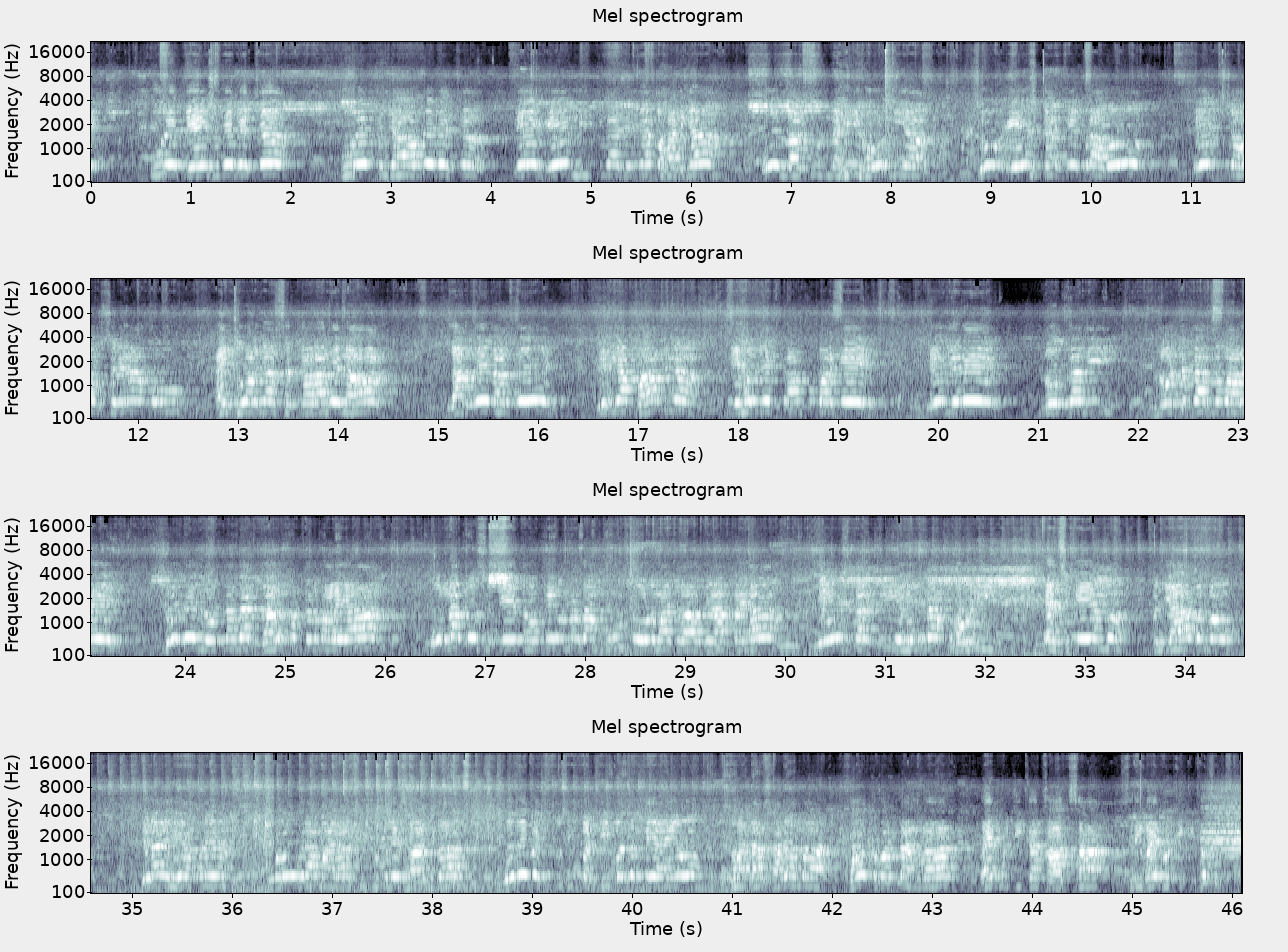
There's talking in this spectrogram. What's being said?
ਪੂਰੇ ਦੇਸ਼ ਦੇ ਵਿੱਚ, ਪੂਰੇ ਪੰਜਾਬ ਦੇ ਵਿੱਚ, ਕਿ ਇਹ ਨੀਤੀਆਂ ਜਿਹੜੀਆਂ ਤੁਹਾਡੀਆਂ, ਉਹ ਲਾਗੂ ਨਹੀਂ ਹੋਣਗੀਆਂ। ਸੋ ਇਸ ਕਰਕੇ ਭਰਾਵੋ, ਇਹ ਚੌਂਕ ਸਵੇਰਾ ਪਊ, ਇੱਥੋਂ ਵਾਲੀਆਂ ਸਰਕਾਰਾਂ ਦੇ ਨਾਲ ਲੜਦੇ ਲੜਦੇ ਜਿਹੜੀਆਂ ਬਾਹਰਲੀਆਂ ਇਹੋ ਜਿਹੇ ਟਰੰਪ ਵਰਗੇ ਇਹ ਜਿਹੜੇ ਲੋਕਾਂ ਦੀ ਲੁੱਟ ਕਰਨ ਵਾਲੇ, ਛੋਟੇ ਲੋਕਾਂ ਦਾ ਗਲ ਘੁੱਟਣ ਵਾਲੇ ਆ, ਉਹਨਾਂ ਤੋਂ ਸੁਚੇਤ ਹੋ ਕੇ ਉਹਨਾਂ ਦਾ ਮੂੰਹ ਤੋੜਵਾ ਜਵਾਬ ਦੇਣਾ ਪੈਣਾ। ਇਸ ਕਰਕੇ ਇਹ ਜਿਹੜਾ ਫੌਰੀ ਐਚਕੇਐਮ ਪੰਜਾਬ ਵੱਲੋਂ ਜਿਹੜਾ ਇਹ ਆਪਣੇ ਪ੍ਰੋਗਰਾਮ ਆਇਆ ਸੀ ਪੁਤਲੇ ਸਾਥ ਦਾ, ਉਹਦੇ ਵਿੱਚ ਤੁਸੀਂ ਵੱਡੀ ਪੱਧਰ ਤੇ ਆਏ ਹੋ। ਤੁਹਾਡਾ ਸਾਰਿਆਂ ਦਾ ਬਹੁਤ ਬਹੁਤ ਧੰਨਵਾਦ। ਵਾਹਿਗੁਰੂ ਜੀ ਕਾ ਖਾਲਸਾ, ਸ੍ਰੀ ਵਾਹਿਗੁਰੂ ਜੀ ਕੀ ਫਤਿਹ।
